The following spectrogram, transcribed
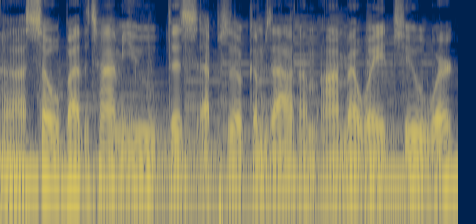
Uh, so by the time you this episode comes out, I'm on my way to work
